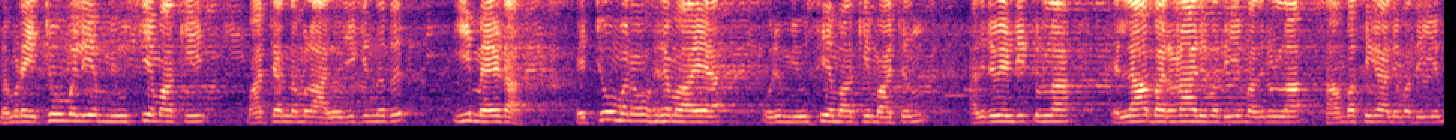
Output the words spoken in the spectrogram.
നമ്മുടെ ഏറ്റവും വലിയ മ്യൂസിയമാക്കി മാറ്റാൻ നമ്മൾ ആലോചിക്കുന്നത്. ഈ മേട ഏറ്റവും മനോഹരമായ ഒരു മ്യൂസിയമാക്കി മാറ്റും അതിനു വേണ്ടിയിട്ടുള്ള എല്ലാ ഭരണാനുമതിയും അതിനുള്ള സാമ്പത്തിക അനുമതിയും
